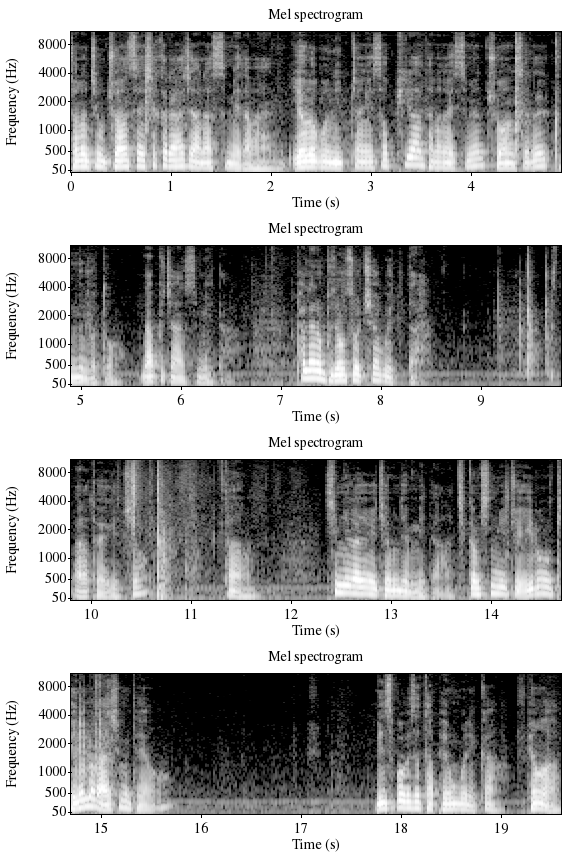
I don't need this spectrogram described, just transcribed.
저는 지금 주황색 체크를 하지 않았습니다만 여러분 입장에서 필요한 단어가 있으면 주황색을 긋는 것도 나쁘지 않습니다. 판례는 부정설을 취하고 있다. 알아둬야겠죠? 다음 심리가정의 재문제입니다. 직감 심리주의 이런 개념만 아시면 돼요. 민수법에서 다 배운 거니까 병합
